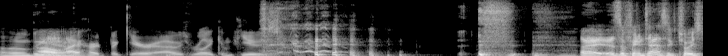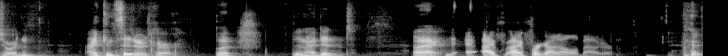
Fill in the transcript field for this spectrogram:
Oh, Oh, I heard Bagheera. I was really confused. All right, that's a fantastic choice, Jordan. I considered her, but then I didn't. All right, I, I forgot all about her.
